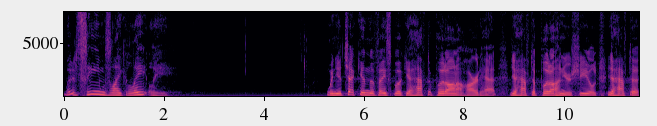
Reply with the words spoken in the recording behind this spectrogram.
But it seems like lately, when you check in the Facebook, you have to put on a hard hat. You have to put on your shield. You have to,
